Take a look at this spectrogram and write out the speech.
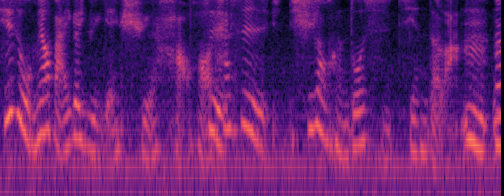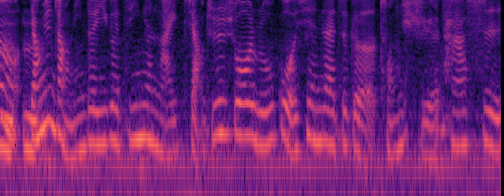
其实我们要把一个语言学好哈，它是需要很多时间的啦。嗯，那杨院长您的一个经验来讲，就是说，如果现在这个同学他是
